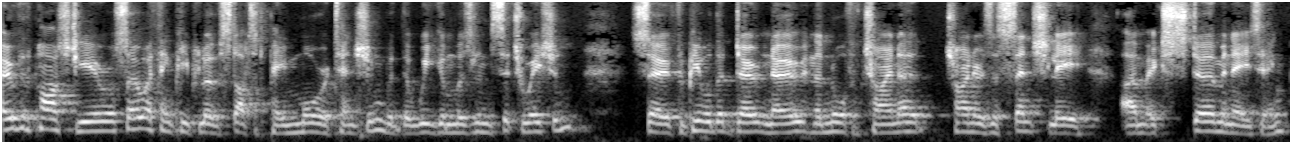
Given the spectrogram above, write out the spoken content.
over the past year or so, I think people have started to pay more attention with the Uyghur Muslim situation. So, for people that don't know, in the north of China, China is essentially um, exterminating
